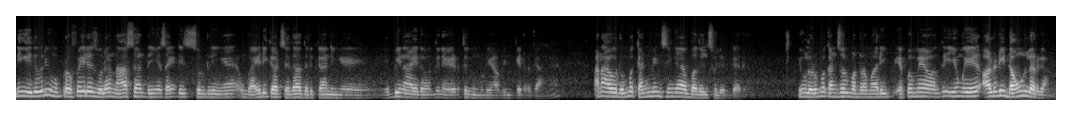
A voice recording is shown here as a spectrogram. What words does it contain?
நீங்கள் இதுவரையும் உங்கள் ப்ரொஃபைலே சொல்ல நாசான்றீங்க சயின்டிஸ்ட் சொல்கிறீங்க உங்கள் ஐடி கார்ட்ஸ் ஏதாவது இருக்கா நீங்கள் எப்படி நான் இதை வந்து நான் எடுத்துக்க முடியும் அப்படின்னு கேட்டிருக்காங்க. ஆனால் அவர் ரொம்ப கன்வின்சிங்காக பதில் சொல்லியிருக்காரு. இவங்களை ரொம்ப கன்சோல் பண்ணுற மாதிரி எப்பவுமே வந்து இவங்க ஆல்ரெடி டவுனில் இருக்காங்க.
